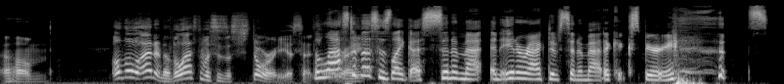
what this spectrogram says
Um, although I don't know, The Last of Us is a story essentially. The Last of? Us is like a cinema, an interactive cinematic experience.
